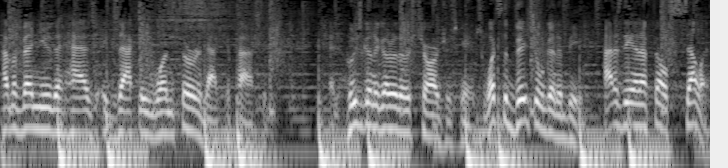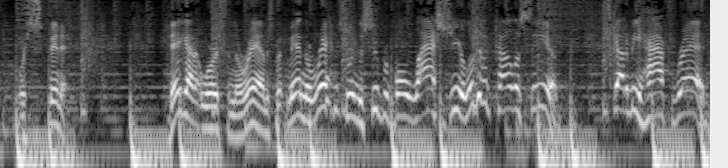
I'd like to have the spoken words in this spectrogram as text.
have a venue that has exactly one third of that capacity. And who's going to go to those Chargers games? What's the visual going to be? How does the NFL sell it or spin it? They got it worse than the Rams, but man, the Rams were in the Super Bowl last year. Look at the Coliseum. It's got to be half red.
